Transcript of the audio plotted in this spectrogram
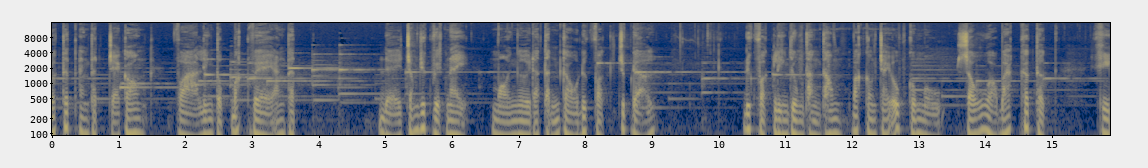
rất thích ăn thịt trẻ con và liên tục bắt về ăn thịt. Để chấm dứt việc này, mọi người đã thỉnh cầu đức phật giúp đỡ. Đức Phật liền dùng thần thông bắt con trai út của mụ xấu vào bát khất thực. Khi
